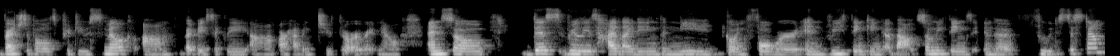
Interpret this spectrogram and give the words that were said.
vegetables produce milk, um, but basically um, are having to throw it right now. And so this really is highlighting the need going forward in rethinking about so many things in the food system,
